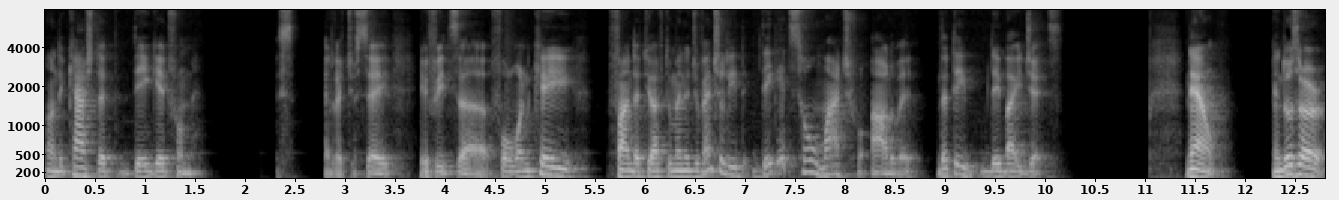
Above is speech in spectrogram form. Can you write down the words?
on the cash that they get from let's just say if it's a 401k fund that you have to manage eventually they get so much out of it that they they buy jets now and those are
